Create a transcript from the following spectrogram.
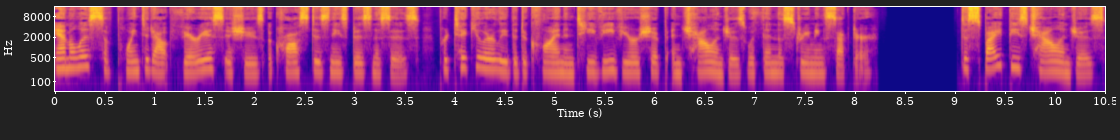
Analysts have pointed out various issues across Disney's businesses, particularly the decline in TV viewership and challenges within the streaming sector. Despite these challenges,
